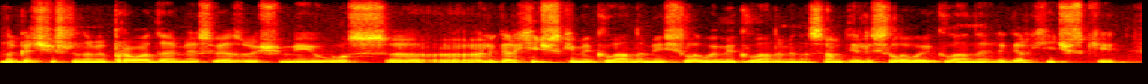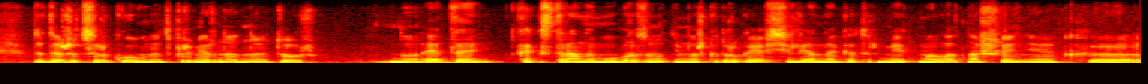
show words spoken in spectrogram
многочисленными проводами, связывающими его с э, олигархическими кланами, силовыми кланами. На самом деле силовые кланы, олигархические, да даже церковные, это примерно одно и то же. Но это как странным образом вот немножко другая вселенная, которая имеет мало отношения к э,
